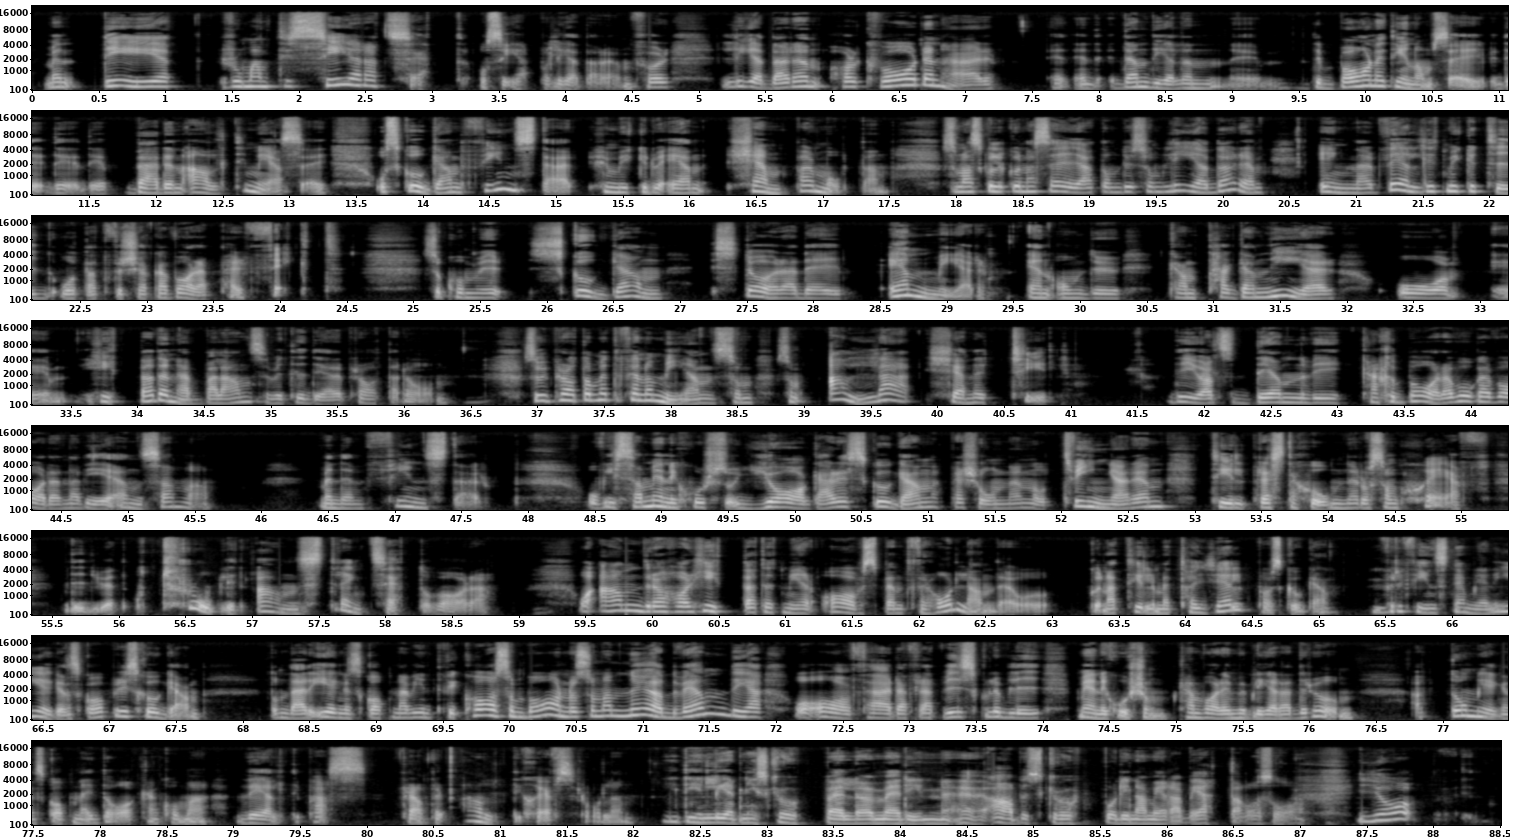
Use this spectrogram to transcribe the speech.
Men det är ett romantiserat sätt att se på ledaren, för ledaren har kvar den här Eh, eh, den delen, eh, det barnet inom sig, det, det, det bär den alltid med sig. Och skuggan finns där hur mycket du än kämpar mot den. Så man skulle kunna säga att om du som ledare ägnar väldigt mycket tid åt att försöka vara perfekt så kommer skuggan störa dig än mer än om du kan tagga ner och eh, hitta den här balansen vi tidigare pratade om. Så vi pratar om ett fenomen som, som alla känner till. Det är ju alltså den vi kanske bara vågar vara när vi är ensamma. Men den finns där. Och vissa människor så jagar skuggan personen och tvingar den till prestationer och som chef blir det ju ett otroligt ansträngt sätt att vara. Och andra har hittat ett mer avspänt förhållande och kunnat till och med ta hjälp av skuggan. För det finns nämligen egenskaper i skuggan. De där egenskaperna vi inte fick ha som barn och som var nödvändiga att avfärda för att vi skulle bli människor som kan vara i möblerade rum. Att de egenskaperna idag kan komma väl till pass, framför allt i chefsrollen. I din ledningsgrupp eller med din eh, arbetsgrupp och dina medarbetare och så. Ja,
